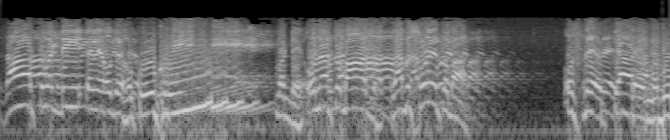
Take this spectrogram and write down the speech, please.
ذات وڈی، ایویں او دے حقوق بھی وڈے۔ انہاں تو بعد، رب سونے تو بعد اس نے پیارے نبی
